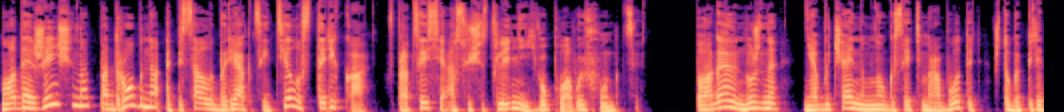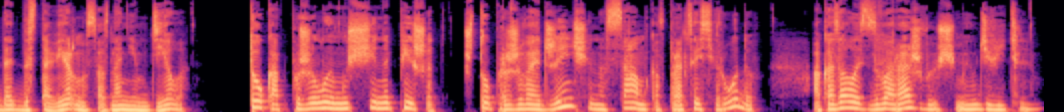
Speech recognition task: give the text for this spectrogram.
молодая женщина подробно описала бы реакции тела старика в процессе осуществления его половой функции. Полагаю, нужно необычайно много с этим работать, чтобы передать достоверно сознанием дела. То, как пожилой мужчина пишет, что проживает женщина, самка в процессе родов, оказалось завораживающим и удивительным.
